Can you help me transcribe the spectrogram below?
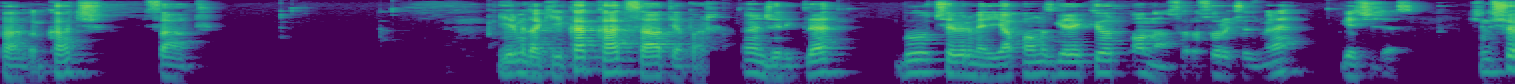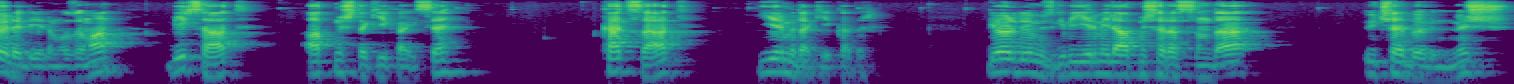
Pardon kaç saat? 20 dakika kaç saat yapar? Öncelikle bu çevirmeyi yapmamız gerekiyor. Ondan sonra soru çözümüne geçeceğiz. Şimdi şöyle diyelim o zaman. 1 saat 60 dakika ise kaç saat? 20 dakikadır. Gördüğümüz gibi 20 ile 60 arasında 3'e bölünmüş.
